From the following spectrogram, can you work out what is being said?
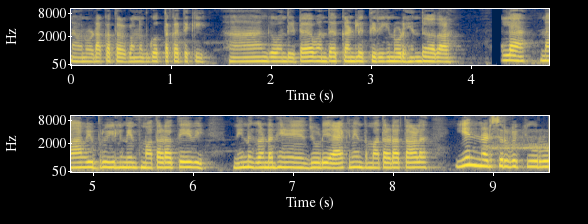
ನಾವು ನೋಡಕತ್ತಾಳ ಅನ್ನೋದು ಗೊತ್ತಾಕತ್ತಕಿ ಹಾಂಗೆ ಒಂದಿಟ ಒಂದೇ ಕಣ್ಲೆ ತಿರುಗಿ ನೋಡಿ ಹಿಂದೆ ಅದ ಅಲ್ಲ, ನಾವಿಬ್ರು ಇಲ್ಲಿ ನಿಂತು ಮಾತಾಡತ್ತೀವಿ. ನಿನ್ನ ಗಂಡನ ಜೋಡಿ ಯಾಕೆ ನಿಂತು ಮಾತಾಡತ್ತಾಳೆ. ಏನು ನಡ್ಸಿರ್ಬೇಕು ಇವರು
